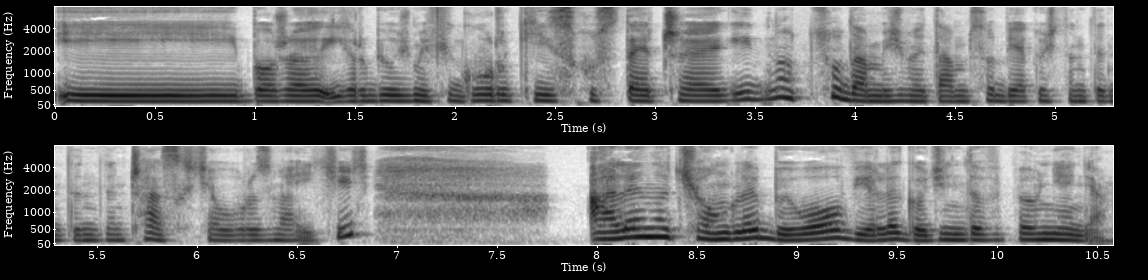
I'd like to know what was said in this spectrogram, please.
i Boże, i robiłyśmy figurki z chusteczek i no cuda myśmy tam sobie jakoś ten, ten, ten, ten czas chciał rozmaicić, ale no ciągle było wiele godzin do wypełnienia.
